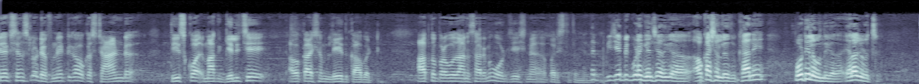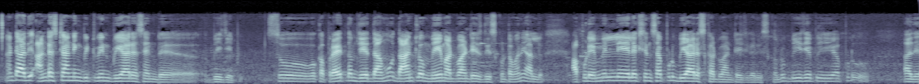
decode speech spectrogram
ఎలక్షన్స్లో డెఫినెట్గా ఒక స్టాండ్ తీసుకో మాకు గెలిచే అవకాశం లేదు కాబట్టి ఆత్మప్రబోధానుసారమే ఓటు చేసిన పరిస్థితి ఉంది. బీజేపీకి కూడా గెలిచే అవకాశం లేదు. కానీ పోటీలో ఉంది కదా ఎలా చూడొచ్చు? అంటే అది understanding between BRS and BJP so ఒక ప్రయత్నం చేద్దాము దాంట్లో మేము అడ్వాంటేజ్ తీసుకుంటామని వాళ్ళు అప్పుడు ఎమ్మెల్యే ఎలక్షన్స్ అప్పుడు బీఆర్ఎస్కి అడ్వాంటేజ్గా తీసుకున్నారు. బీజేపీ అప్పుడు అదే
